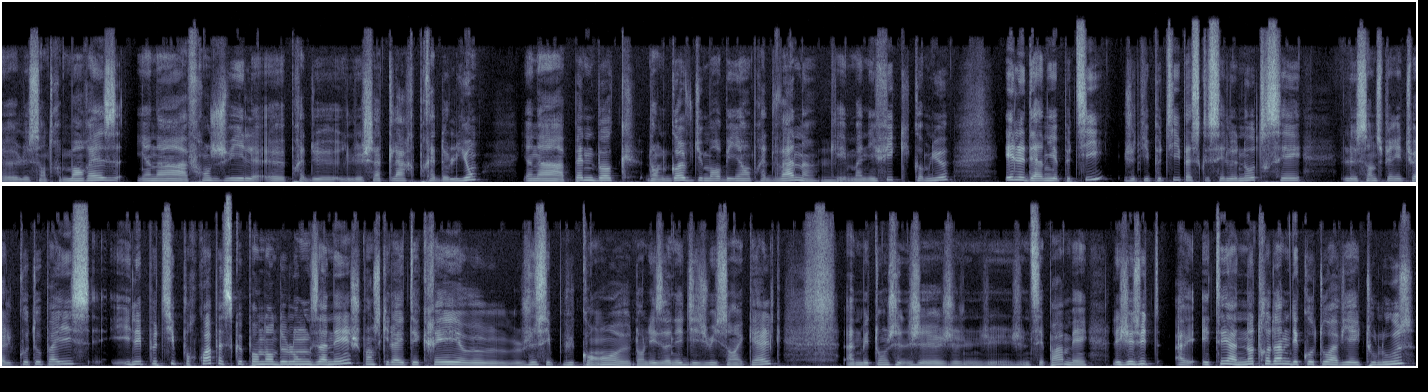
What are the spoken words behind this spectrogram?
euh, le centre Morez. Il y en a à Francheville, euh, près de le Châtelard, près de Lyon. Il y en a à Penbock, dans le golfe du Morbihan, près de Vannes, qui mmh. est magnifique comme lieu. Et le dernier petit, je dis petit parce que c'est le nôtre, c'est le centre spirituel Cotopaïs. Il est petit pourquoi? Parce que pendant de longues années, je pense qu'il a été créé, euh, je ne sais plus quand, euh, dans les années 1800 et quelques, admettons, je, ne sais pas, mais les jésuites étaient à Notre-Dame des Coteaux à Vieille-Toulouse.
